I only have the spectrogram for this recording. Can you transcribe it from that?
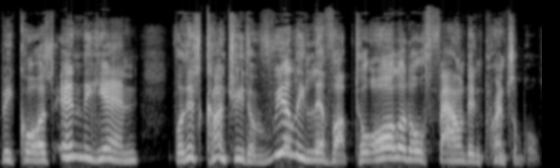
because, in the end, for this country to really live up to all of those founding principles,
